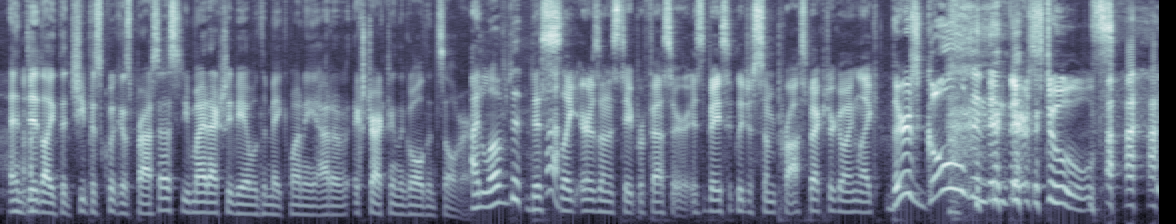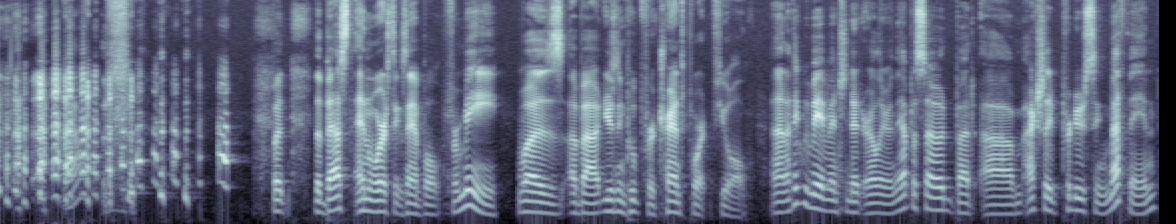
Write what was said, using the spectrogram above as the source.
and did like the cheapest, quickest process, you might actually be able to make money out of extracting the gold and silver. I love that this like Arizona State professor is basically just some prospector going like, "There's gold in them there's stools." but the best and worst example for me was about using poop for transport fuel. And I think we may have mentioned it earlier in the episode, but um, actually producing methane,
